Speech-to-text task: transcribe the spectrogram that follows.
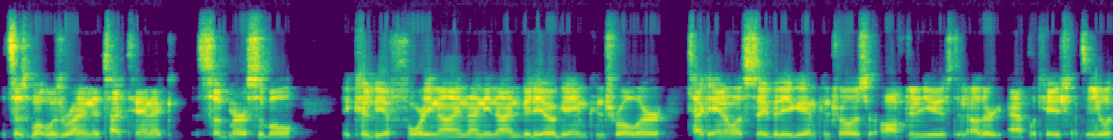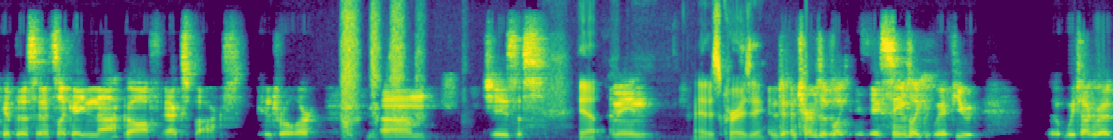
It says what was running the Titanic submersible. It could be a forty nine ninety nine video game controller. Tech analysts say video game controllers are often used in other applications. And you look at this, and it's like a knockoff Xbox controller. Um, Jesus. Yeah. I mean, it is crazy. In, in terms of like, it seems like if you, we talk about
